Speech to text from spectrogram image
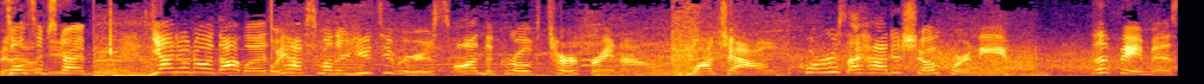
Don't subscribe. Here. Yeah, I don't know what that was. We have some other YouTubers on the Grove turf right now. Watch out. Of course, I had to show Courtney the famous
